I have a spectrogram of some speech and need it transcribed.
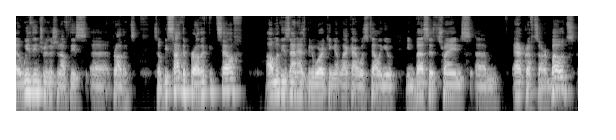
uh, with the introduction of these uh, products. So beside the product itself, Almadesign has been working, like I was telling you, in buses, trains, um, aircrafts, or boats.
